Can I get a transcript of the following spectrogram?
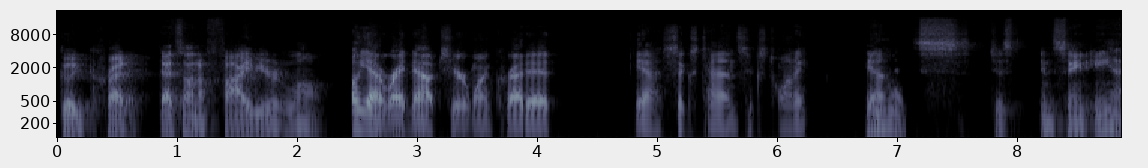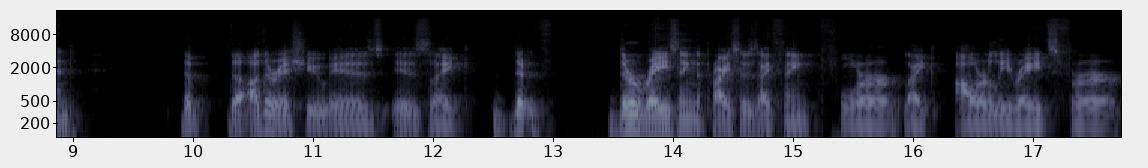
good credit. That's on a five year loan. Oh, yeah. Right now, tier one credit. Yeah. 610, 620. Yeah. And that's just insane. And the, the other issue is, is like, they're, they're raising the prices, I think, for like hourly rates for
